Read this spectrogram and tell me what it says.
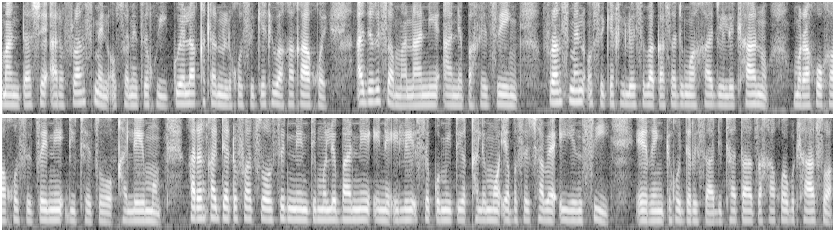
Mantashe a re fransman o tshwanetse go ikuela kgatlhanong le go sekegiwa ga gagwe a dirisa manane a nepagetseng. Fransman o sekegilwe sebaka sa dingwaga di le tlhano morago ga go se tsene dithetso kgalemo gareng ga ditatofatso tse di neng di molebane e ne e le sekomiti kgalemo ya bosetšhaba ya anc e reng ke go dirisa dithata tsa gagwe botlhaswa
